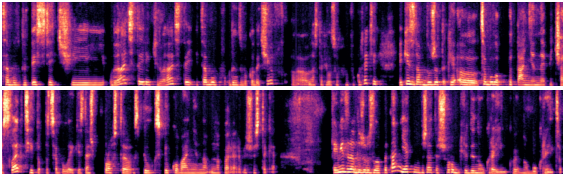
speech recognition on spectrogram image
це був 2011 рік чи 2012, і це був один з викладачів е, у нас на філософському факультеті, який задав дуже таке. Е, це було питання не під час лекції, тобто це було якесь знаєш, просто спілкування на, на перерві, щось таке. І він задав дуже важливе питання: як ви вважаєте, що робить людина українкою ну, або українцем?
